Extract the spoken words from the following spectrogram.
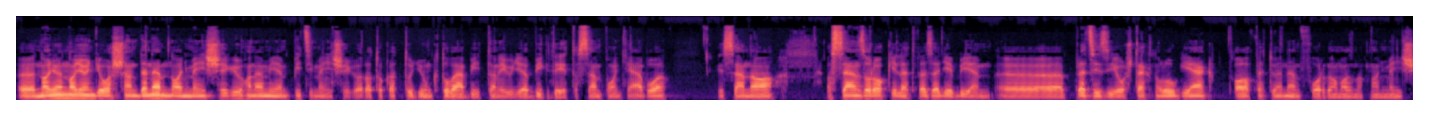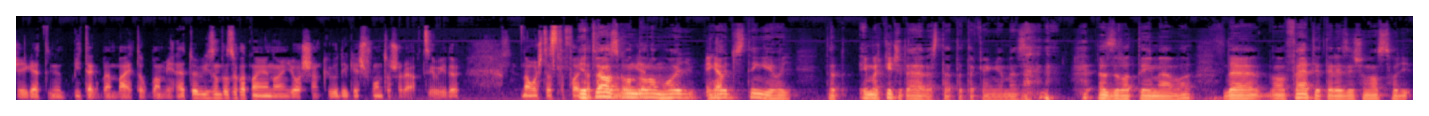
nagyon-nagyon gyorsan, de nem nagy mennyiségű, hanem ilyen pici mennyiségű adatokat tudjunk továbbítani ugye a big data szempontjából, hiszen a, a szenzorok, illetve az egyéb ilyen ö, precíziós technológiák alapvetően nem forgalmaznak nagy mennyiséget, bitekben, bájtokban mérhető, viszont azokat nagyon-nagyon gyorsan küldik, és fontos a reakcióidő. Na most ezt a fajta Illetve azt gondolom, hogy, Igen? hogy Stingy, hogy tehát én most kicsit elvesztettetek engem ez, ezzel a témával, de a feltételezésem az, hogy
